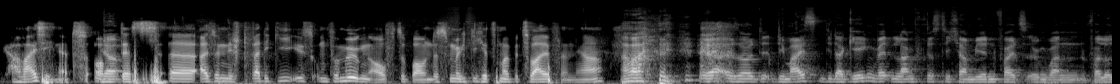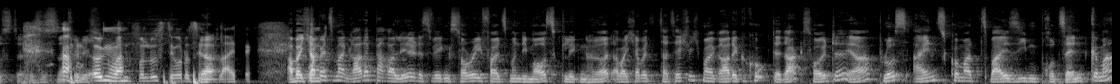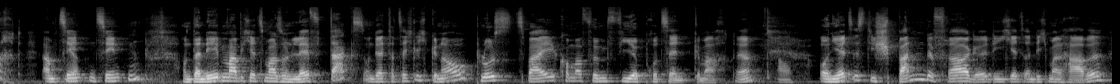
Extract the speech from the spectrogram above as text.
Ja, weiß ich nicht, ob ja. das äh, also eine Strategie ist, um Vermögen aufzubauen. Das möchte ich jetzt mal bezweifeln, ja. Aber ja, also die, die meisten, die dagegen wetten, langfristig haben jedenfalls irgendwann Verluste. Das ist natürlich irgendwann Verluste oder sind ja. pleite. Aber ich habe jetzt mal gerade parallel, deswegen sorry, falls man die Maus klicken hört, aber ich habe jetzt tatsächlich mal gerade geguckt, der DAX heute, ja, plus 1,27 Prozent gemacht am 10.10. Ja. Und daneben habe ich jetzt mal so einen Left DAX und der hat tatsächlich genau plus 2,54 Prozent gemacht. Ja. Oh. Und jetzt ist die spannende Frage, die ich jetzt an dich mal habe.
